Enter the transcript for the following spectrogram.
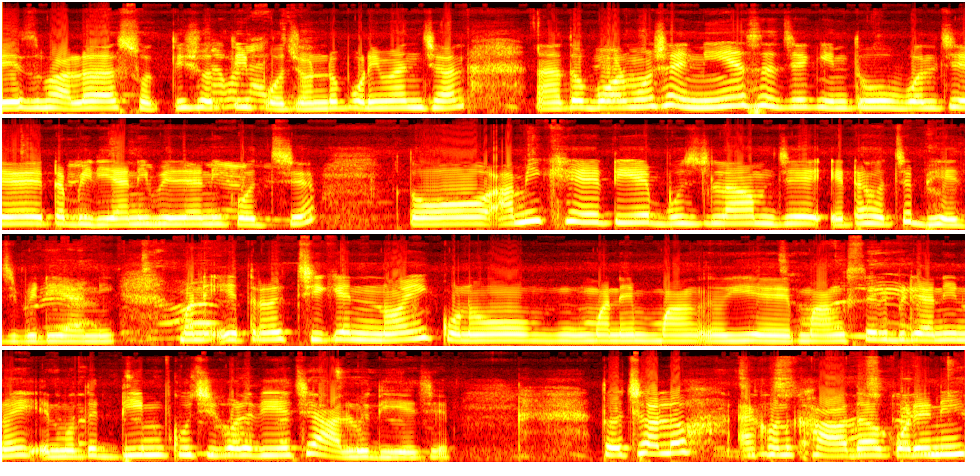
বেশ ভালো। আর সত্যি সত্যি প্রচণ্ড পরিমাণ ঝাল। তো বর্মশাই নিয়ে এসেছে কিন্তু বলছে এটা বিরিয়ানি বিরিয়ানি। করছে। তো আমি খেয়ে টিয়ে বুঝলাম যে এটা হচ্ছে ভেজ বিরিয়ানি। মানে এটা চিকেন নয়, কোনো মানে ইয়ে মাংসের বিরিয়ানি নয়, এর মধ্যে ডিম কুচি করে দিয়েছে, আলু দিয়েছে। তো চলো এখন খাওয়া দাওয়া করে নিই।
